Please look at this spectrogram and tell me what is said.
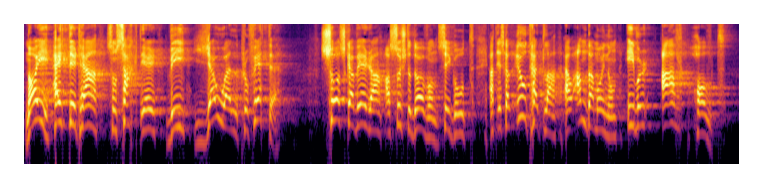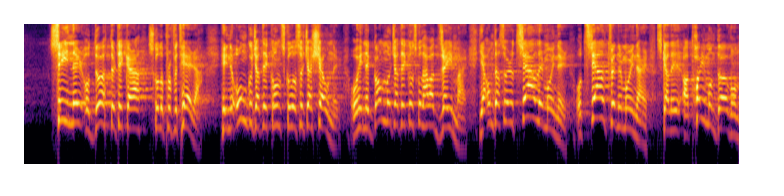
Nei, heter det som sagt er vi Joel profetet så skal vera av sørste døvun, sier god, at jeg skal uthettla av andamøynen i vår alt holdt. Siner og døter tikkara skulle profetera. Hine ungu jatikkon skulle sutja sjøvner. Og hine gamle jatikkon skulle hava dreymar. Ja, om det så er trealer møyner og trealkvinner møyner, skal jeg at høymon døvon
